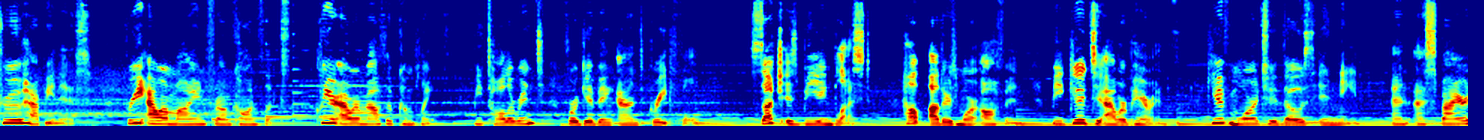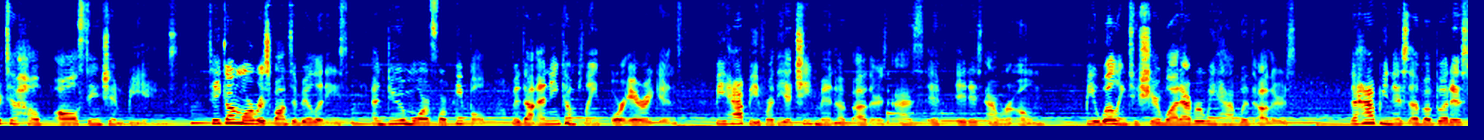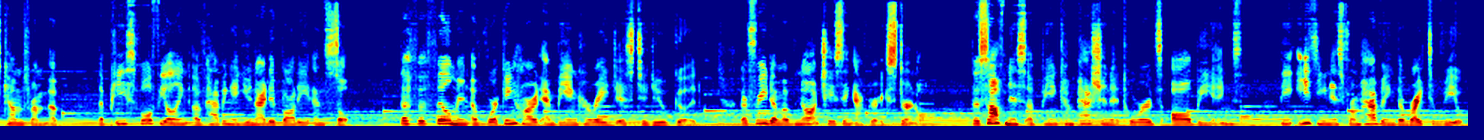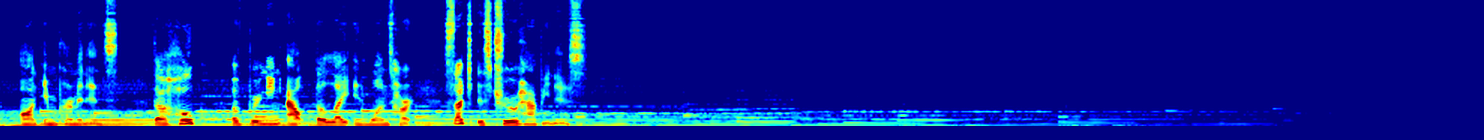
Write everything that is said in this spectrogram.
True happiness. Free our mind from conflicts. Clear our mouth of complaints. Be tolerant, forgiving, and grateful. Such is being blessed. Help others more often. Be good to our parents. Give more to those in need. And aspire to help all sentient beings. Take on more responsibilities and do more for people without any complaint or arrogance. Be happy for the achievement of others as if it is our own. Be willing to share whatever we have with others. The happiness of a Buddhist comes from a, the peaceful feeling of having a united body and soul, the fulfillment of working hard and being courageous to do good, the freedom of not chasing after external, the softness of being compassionate towards all beings, the easiness from having the right view on impermanence, the hope of bringing out the light in one's heart. Such is true happiness.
